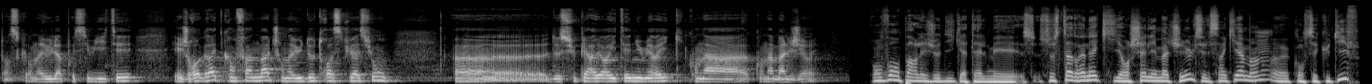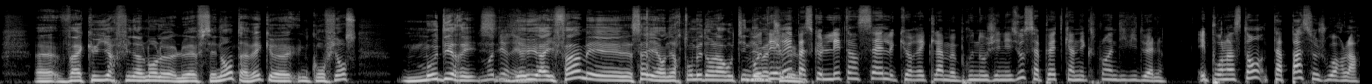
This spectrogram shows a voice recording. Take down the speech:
parce qu'on a eu la possibilité. Et je regrette qu'en fin de match, on a eu deux trois situations de supériorité numérique qu'on a qu'on a mal gérées. On va en parler jeudi, Catel, mais ce Stade Rennais qui enchaîne les matchs nuls, c'est le cinquième hein, Mm. euh, consécutif, euh, va accueillir finalement le, le FC Nantes avec euh, une confiance modérée. Modérée, Il y a eu. Haïfa, mais ça y est, on est retombé dans la routine des matchs Modéré nuls. parce que l'étincelle que réclame Bruno Genesio, ça peut être qu'un exploit individuel. Et pour l'instant, t'as pas ce joueur-là.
